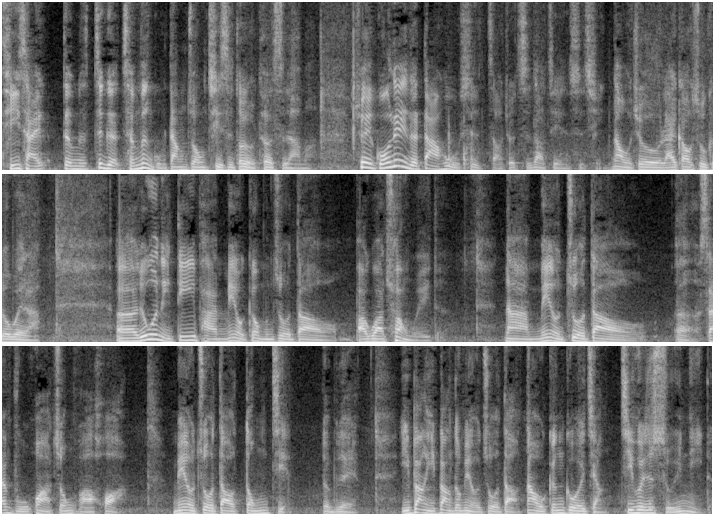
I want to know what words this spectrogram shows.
题材的这个成分股当中，其实都有特斯拉嘛。所以国内的大户是早就知道这件事情。那我就来告诉各位啦。呃，如果你第一盘没有跟我们做到八卦创维的，那没有做到呃三幅画、中华画，没有做到东简，对不对？一棒一棒都没有做到，那我跟各位讲，机会是属于你的，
